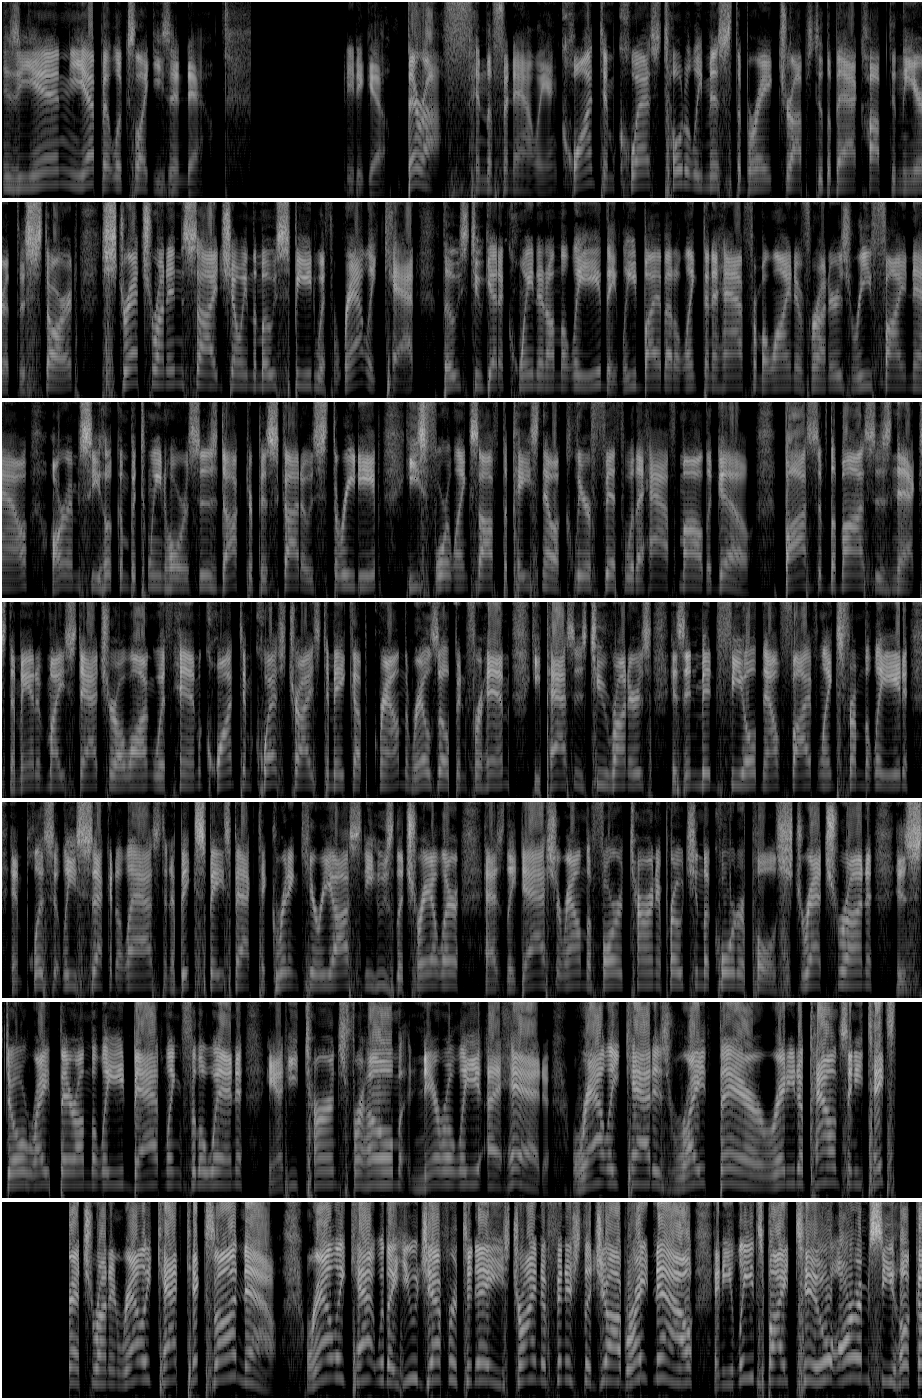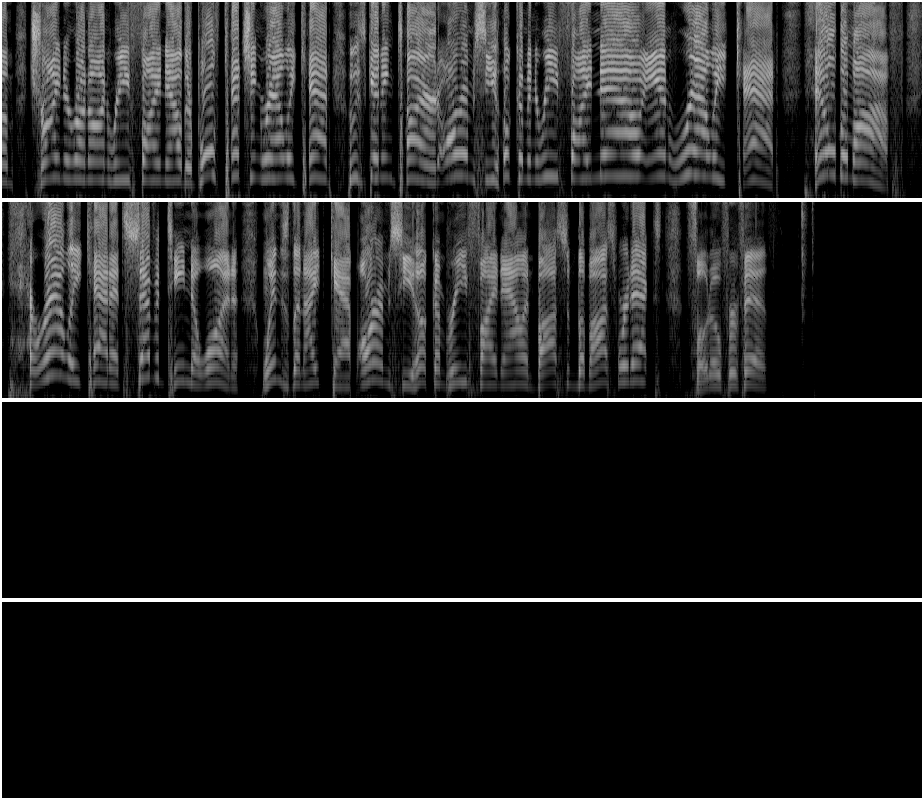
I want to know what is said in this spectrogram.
Is he in? Yep, it looks like he's in now. Ready to go. They're off in the finale, and Quantum Quest totally missed the break, drops to the back, hopped in the air at the start. Stretch run inside, showing the most speed with Rally Cat. Those two get acquainted on the lead. They lead by about a length and a half from a line of runners. Refi now. RMC Hookem between horses. Dr. Piscato's three deep. He's four lengths off the pace now, a clear fifth with a half mile to go. Boss of the Boss is next. A man of my stature along with him. Quantum Quest tries to make up ground. The rail's open for him. He passes two runners is in midfield, now five lengths from the lead, implicitly second to last, and a big space back to Gritting Curiosity, who's the trailer, as they dash around the far turn, approaching the quarter pole. Stretch run is still right there on the lead, battling for the win, and he turns for home, narrowly ahead. Rally Cat is right there, ready to pounce, and he takes stretch run, and Rally Cat kicks on now. Rally Cat with a huge effort today. He's trying to finish the job right now, and he leads by two. RMC Hookem trying to run on Refi now. They're both catching Rally Cat, who's getting tired. RMC Hookem and Refi now, and Rally Cat held them off. Rally Cat at 17 to 1 wins the nightcap. RMC Hookem, Refi now, and Boss of the Boss. We're next. Photo for fifth.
